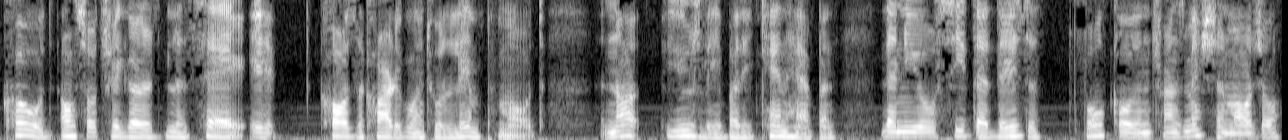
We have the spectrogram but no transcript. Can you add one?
code also triggered let's say it caused the car to go into a limp mode not usually but it can happen then you'll see that there is a fault code and transmission module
